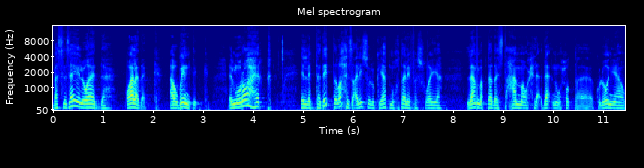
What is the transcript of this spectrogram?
بس زي الواد ده ولدك أو بنتك المراهق اللي ابتديت تلاحظ عليه سلوكيات مختلفة شوية لما ابتدى يستحمى ويحلق دقنه ويحط كولونيا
